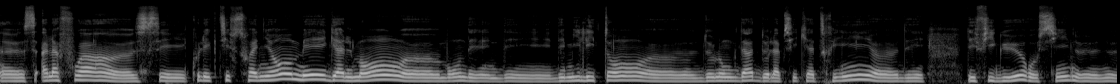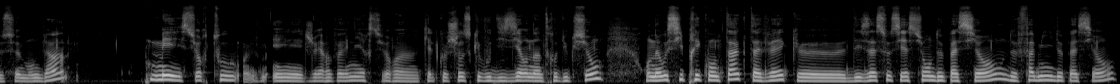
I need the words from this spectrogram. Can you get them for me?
euh, à la fois euh, ces collectifs soignants, mais également euh, bon, des, des- des militants de longue date de la psychiatrie, des, des figures aussi de, de ce monde-là. Mais surtout, et je vais revenir sur euh, quelque chose que vous disiez en introduction, on a aussi pris contact avec euh, des associations de patients, de familles de patients.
